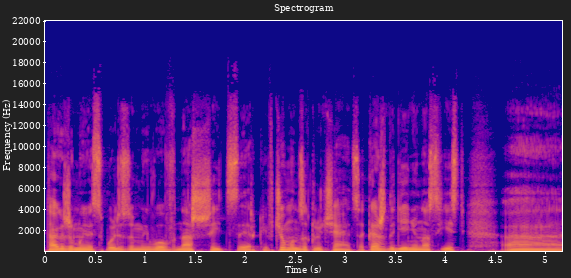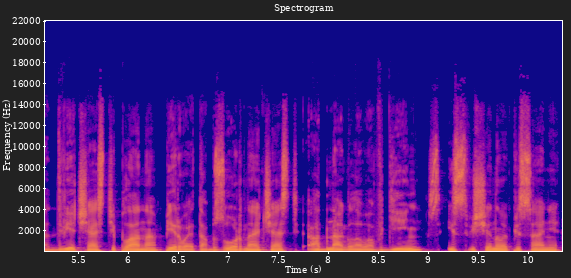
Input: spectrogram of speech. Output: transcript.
Также мы используем его в нашей церкви. В чем он заключается? Каждый день у нас есть а, две части плана. Первая – это обзор обзорная часть, одна глава в день из Священного Писания.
